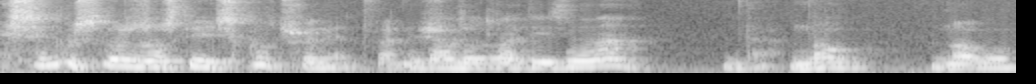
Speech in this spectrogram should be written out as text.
не съм го свързал с тези изкочвания, това нещо. Да, но това те изненада. Да, много, много.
